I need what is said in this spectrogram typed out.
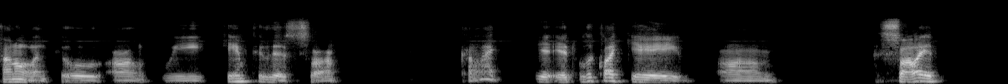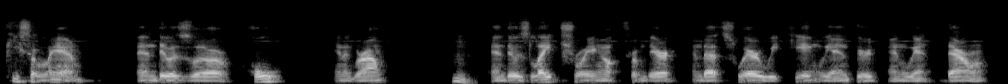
tunnel until um, we came to this uh, kind of like it, it, looked like a um, solid piece of land, and there was a hole in the ground, hmm. and there was light showing up from there, and that's where we came. We entered and went down,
